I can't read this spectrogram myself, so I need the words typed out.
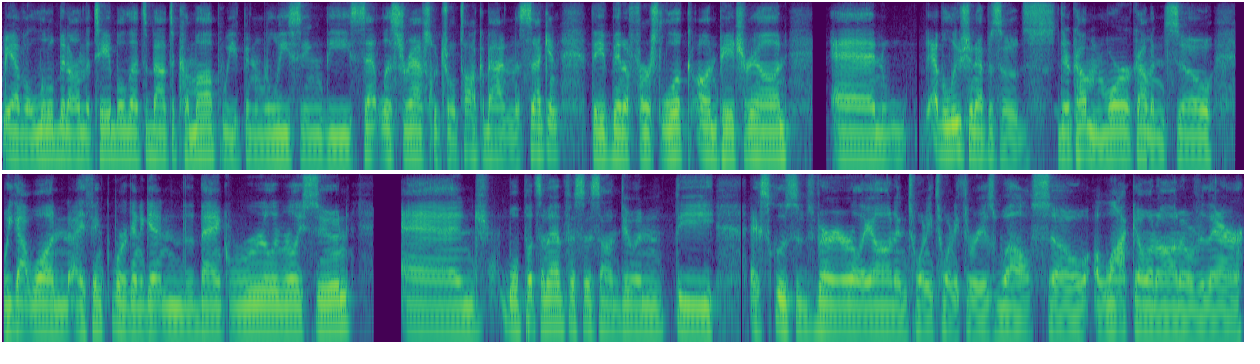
we have a little bit on the table that's about to come up. We've been releasing releasing the set list drafts, which we'll talk about in a second. They've been a first look on Patreon and evolution episodes they're coming more are coming so we got one i think we're going to get into the bank really really soon and we'll put some emphasis on doing the exclusives very early on in 2023 as well so a lot going on over there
